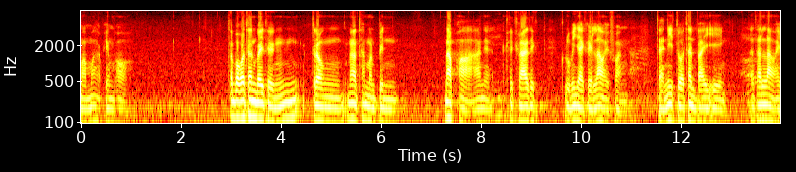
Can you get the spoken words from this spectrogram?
มามากเพียงพอ ถ้าบอกว่าท่านไปถึงตรงหน้าถ้ำมันเป็นหน้าผาเนี่ยคล้ายๆที่ครูพิใหญ่เคยเล่าให้ฟัง แต่นี่ตัวท่านไปเอง แล้วท่านเล่าให้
